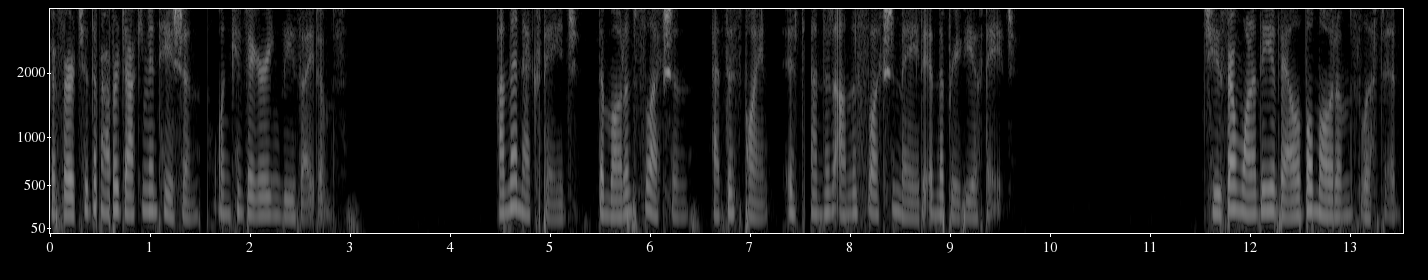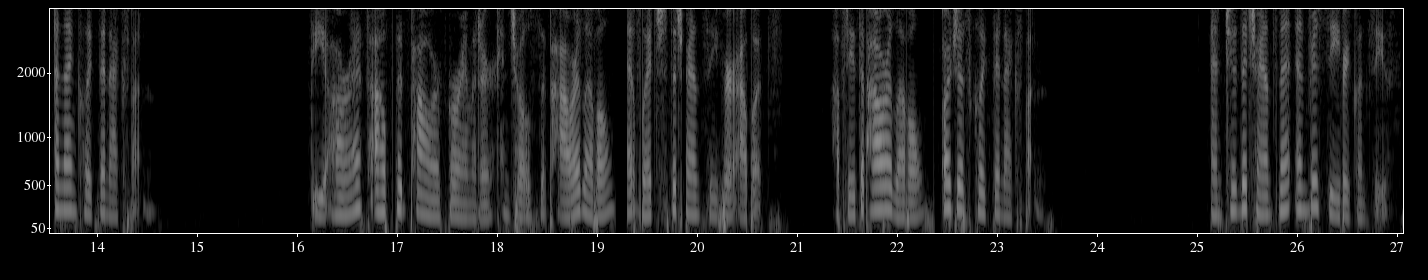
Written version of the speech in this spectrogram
Refer to the proper documentation when configuring these items. On the next page, the modem selection at this point is dependent on the selection made in the previous page. Choose from one of the available modems listed and then click the Next button. The RF output power parameter controls the power level at which the transceiver outputs. Update the power level or just click the Next button. Enter the transmit and receive frequencies,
